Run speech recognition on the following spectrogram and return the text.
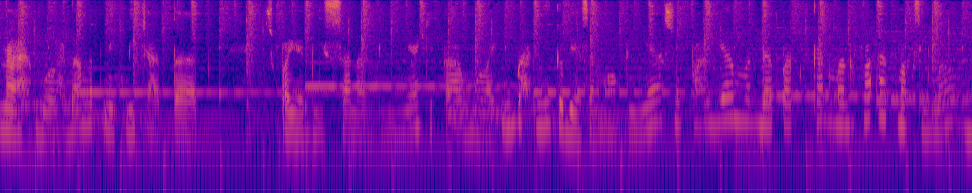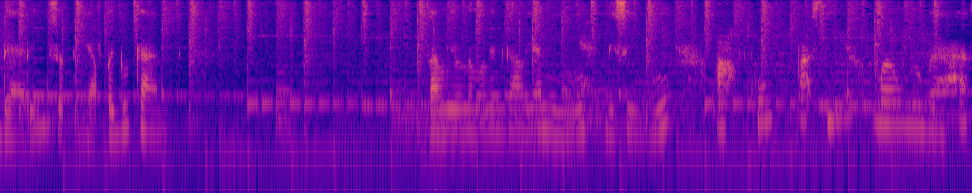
Nah, boleh banget nih dicatat supaya bisa nantinya kita mulai ubah nih kebiasaan ngopinya supaya mendapatkan manfaat maksimal dari setiap tegukan. Sambil nemenin kalian nih di sini, aku pastinya mau ngebahas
